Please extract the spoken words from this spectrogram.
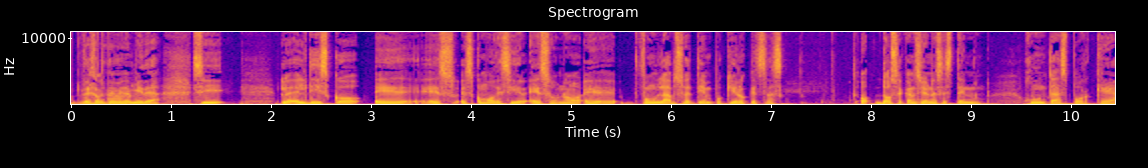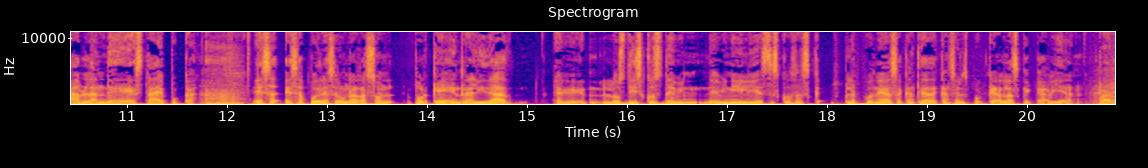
déjame terminar ah. mi idea. Si el disco eh, es, es, como decir eso, ¿no? Eh, fue un lapso de tiempo, quiero que estas 12 canciones estén juntas porque hablan de esta época. Esa, esa podría ser una razón, porque en realidad eh, los discos de, vinil y estas cosas le ponían esa cantidad de canciones porque eran las que cabían. Claro.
